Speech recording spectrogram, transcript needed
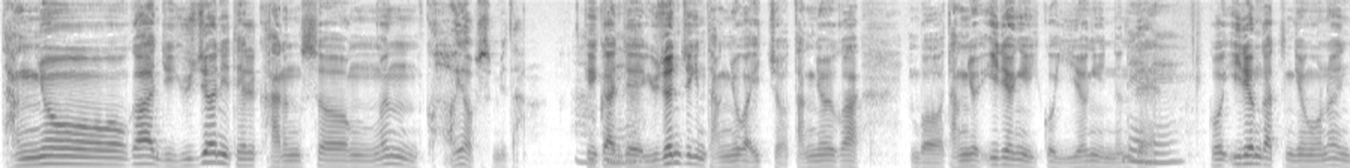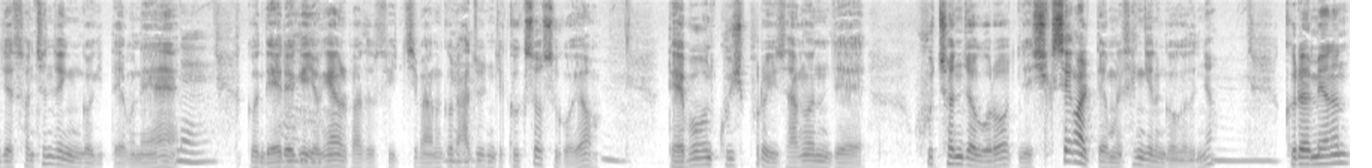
당뇨가 이제 유전이 될 가능성은 거의 없습니다. 아, 그러니까 그래요? 이제 유전적인 당뇨가 있죠. 당뇨가 뭐 당뇨 1형이 있고 2형이 있는데 네, 그 1형 같은 경우는 이제 선천적인 거기 때문에 네, 네, 그 내력에 아. 영향을 받을 수 있지만 그건 네. 아주 이제 극소수고요. 음. 대부분 90% 이상은 이제 후천적으로 이제 식생활 때문에 생기는 거거든요. 음. 그러면은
